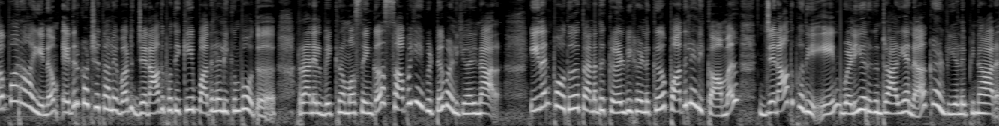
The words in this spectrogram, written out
எவ்வாறாயினும் எதிர்க்கட்சித் தலைவர் ஜனாதிபதிக்கு பதிலளிக்கும் போது ரணில் விக்ரமசிங்க சபையை விட்டு வெளியேறினார். இதன்போது தனது கேள்விகளுக்கு பதிலளிக்காமல் ஜனாதிபதி ஏன் வெளியேறுகின்றார் என கேள்வி எழுப்பினார்.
